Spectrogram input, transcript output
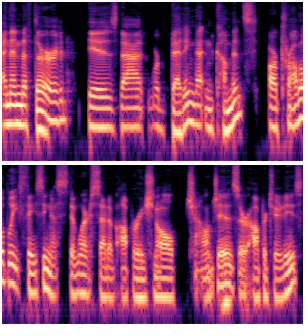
And then the third is that we're betting that incumbents are probably facing a similar set of operational challenges or opportunities.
